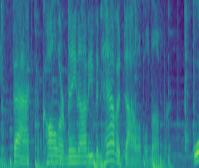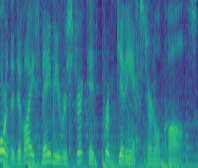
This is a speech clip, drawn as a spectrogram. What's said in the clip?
In fact, the caller may not even have a dialable number, or the device may be restricted from getting external calls.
